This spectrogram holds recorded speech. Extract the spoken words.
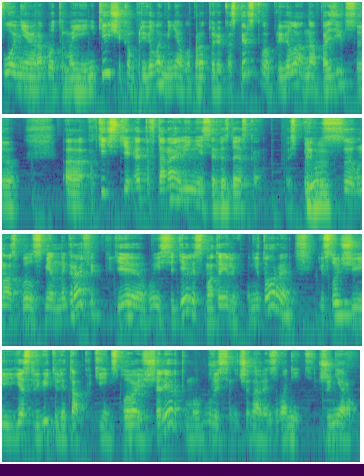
фоне работы моей никейщиком привела меня в лабораторию Касперского, привела на позицию... Э, фактически это вторая линия сервис-деска. То есть плюс uh-huh. у нас был сменный график, где мы сидели, смотрели в мониторы, и в случае, если видели там какие-нибудь всплывающие алерты, мы в ужасе начинали звонить инженерам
